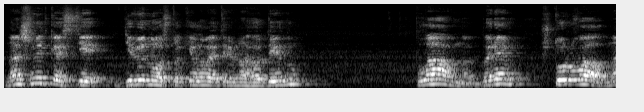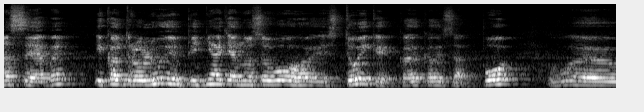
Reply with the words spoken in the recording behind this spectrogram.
На швидкості 90 км на годину плавно беремо штурвал на себе і контролюємо підняття носового стойки колеса по в- е,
